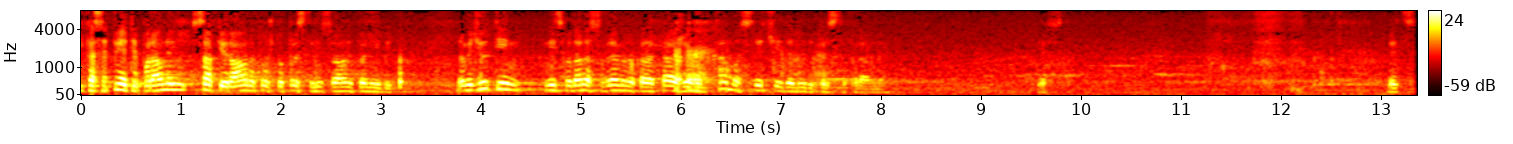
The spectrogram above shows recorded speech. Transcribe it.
i kad se pete poravnaju, sap je ravno, to što prsti nisu ravni, to nije bitno. No međutim, mi smo danas u vremenu kada kažemo kamo sreće da ljudi prste poravnaju. Jeste. Reci.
